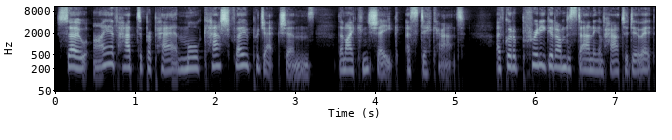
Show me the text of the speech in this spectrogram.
So I have had to prepare more cash flow projections than I can shake a stick at. I've got a pretty good understanding of how to do it,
